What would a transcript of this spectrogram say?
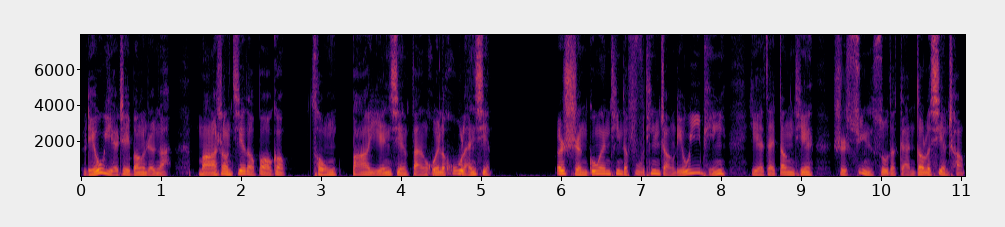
刘野这帮人啊，马上接到报告，从巴彦县返回了呼兰县。而省公安厅的副厅长刘一平也在当天是迅速的赶到了现场。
